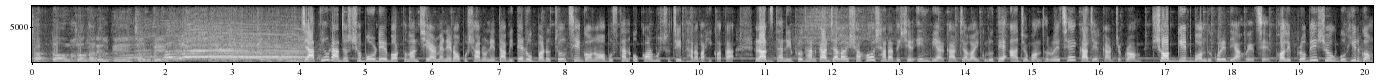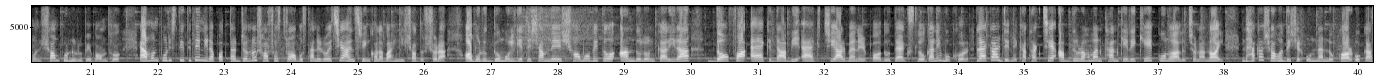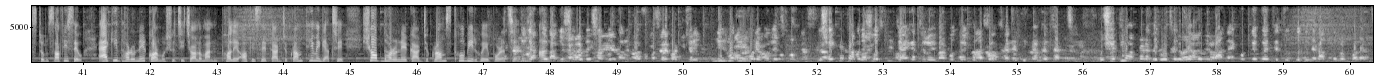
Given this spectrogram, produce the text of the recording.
Shutdown যথারীতি চলবে। জাতীয় রাজস্ব বোর্ডের বর্তমান চেয়ারম্যানের অপসারণের দাবিতে রোববারও চলছে গণ অবস্থান ও কর্মসূচির ধারাবাহিকতা। রাজধানীর প্রধান কার্যালয় সহ সারা দেশের এনবিআর কার্যালয়গুলোতে আজও বন্ধ রয়েছে কাজের কার্যক্রম। সব গেট বন্ধ করে দেওয়া হয়েছে, ফলে প্রবেশ ও বহির্গমন সম্পূর্ণরূপে বন্ধ। এমন পরিস্থিতিতে নিরাপত্তার জন্য সশস্ত্র অবস্থানে রয়েছে আইনশৃঙ্খলা বাহিনীর সদস্যরা। অবরুদ্ধ মূল গেটের সামনে সমবেত আন্দোলনকারীরা, দফা এক দাবি এক চেয়ারম্যানের পদত্যাগ স্লোগানে মুখর। প্ল্যাকার্ডে লেখা থাকছে আব্দুর রহমান খানকে রেখে কোনো আলোচনা নয়। ঢাকা সহ দেশের অন্যান্য কর ও কাস্টমস অফিসেও একই ধরনের কর্মসূচি চলমান। ফলে অফিসের কার্যক্রম থেমে গেছে। সব ধরনের কার্যক্রম স্থবির হয়ে পড়েছে। জায়গা ছিল এবার কোনো সংস্কারের দিকে আমরা যাচ্ছি। তো সেটিও আপনারা দেখেছেন যে আমাদের করতে হয়েছে চোদ্দ দিনের আন্দোলন করার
